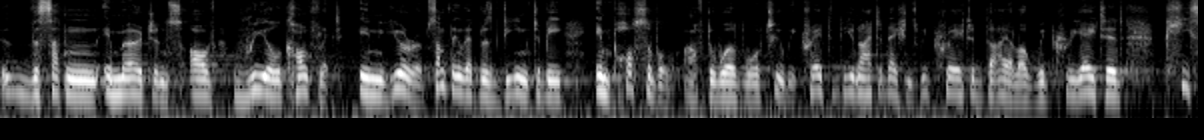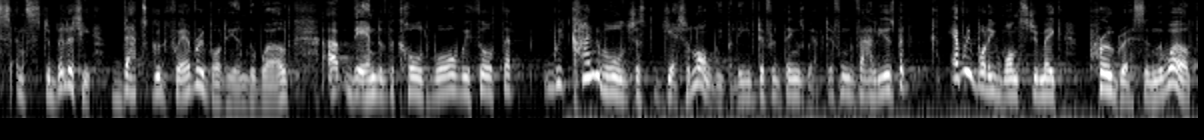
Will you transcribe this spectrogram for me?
the sudden emergence of real conflict in Europe, something that was deemed to be impossible after World War II. We created the United Nations, we created dialogue, we created peace and stability. That's good for everybody in the world. Uh, the end of the Cold War, we thought that we kind of all just get along. We believe different things, we have different values, but everybody wants to make progress in the world.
